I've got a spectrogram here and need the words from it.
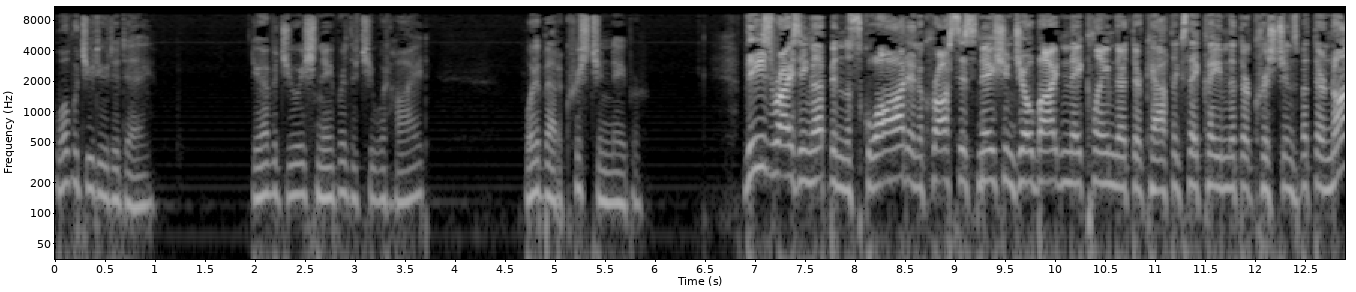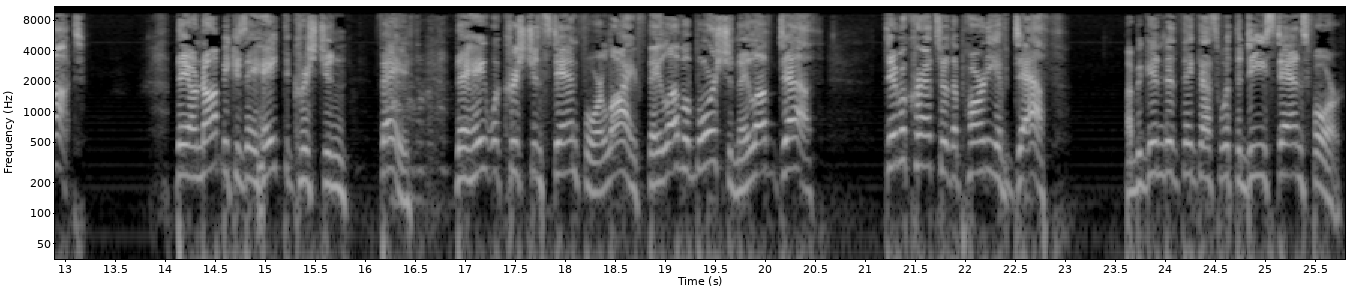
What would you do today? Do you have a Jewish neighbor that you would hide? What about a Christian neighbor? These rising up in the squad and across this nation, Joe Biden, they claim that they're Catholics, they claim that they're Christians, but they're not. They are not because they hate the Christian faith. They hate what Christians stand for, life. They love abortion. They love death. Democrats are the party of death. I begin to think that's what the D stands for.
